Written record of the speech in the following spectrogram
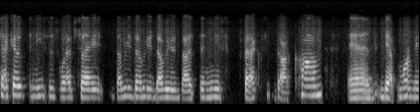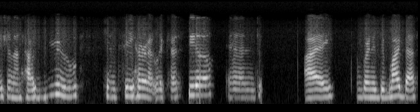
check out Denise's website, www.denisefex.com, and get more information on how you can see her at Le Castile. And I am going to do my best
